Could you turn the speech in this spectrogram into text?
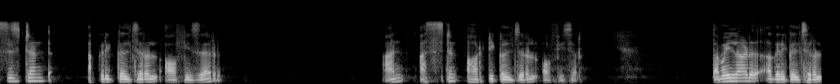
Assistant agricultural officer and assistant horticultural officer Tamil Nadu agricultural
